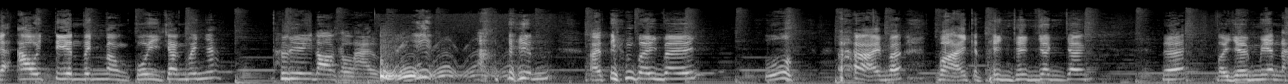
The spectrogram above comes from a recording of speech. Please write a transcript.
អ្នកឲ្យទៀនវិញមកអង្គុយអញ្ចឹងវិញណាធ្លាយដល់កន្លៅអាទៀនអាទៀនវែងវែងអូហើយមកបើឯងកធិញធិញយ៉ាងអញ្ចឹងណាបើយើងមានតែ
